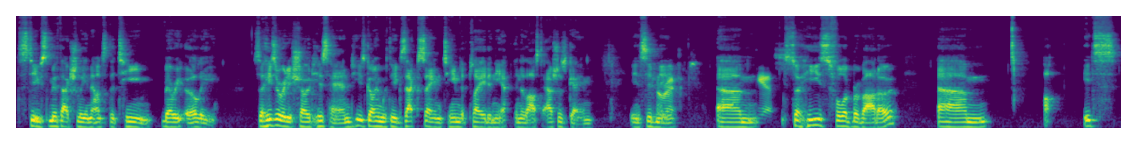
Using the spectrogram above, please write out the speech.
Steve Smith actually announced the team very early so he's already showed his hand. He's going with the exact same team that played in the in the last Ashes game in Sydney. Correct. Um, yes. So he's full of bravado. Um, uh, it's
